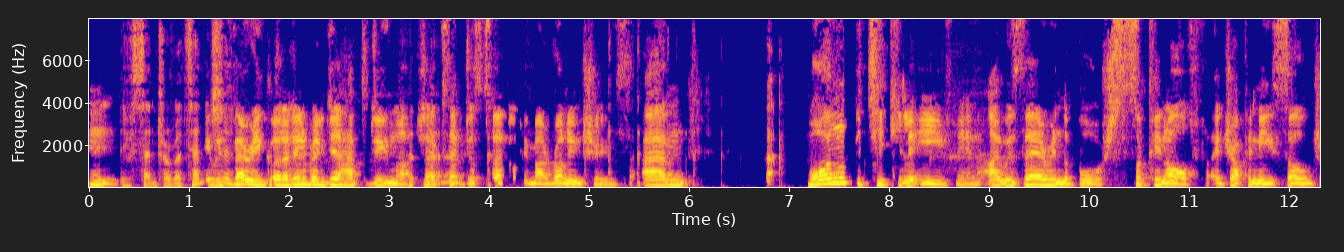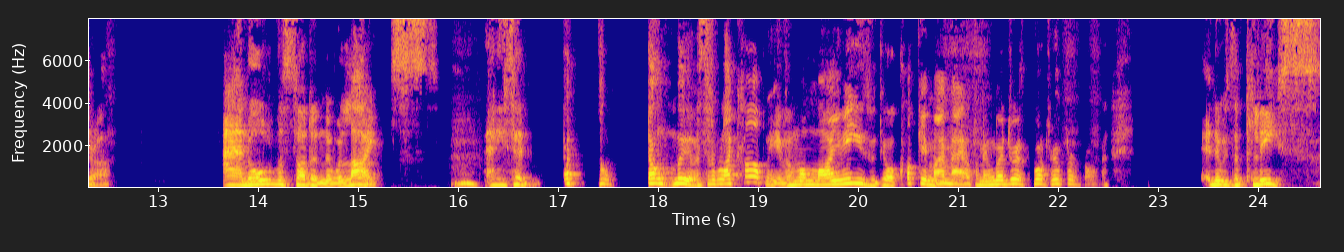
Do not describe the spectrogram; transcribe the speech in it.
Hmm. the centre of attention. It was very good. I didn't really have to do much No. except just turn up in my running shoes. Um, one particular evening, I was there in the bush sucking off a Japanese soldier, and all of a sudden there were lights. And he said, "Don't- move. I said, Well, I can't move. I'm on my knees with your cock in my mouth. I mean, where do what, what, And it was the police.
